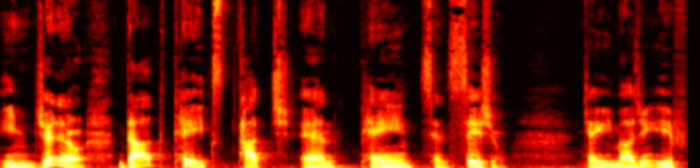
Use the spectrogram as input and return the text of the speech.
in general? That takes touch and pain sensation. Can you imagine if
